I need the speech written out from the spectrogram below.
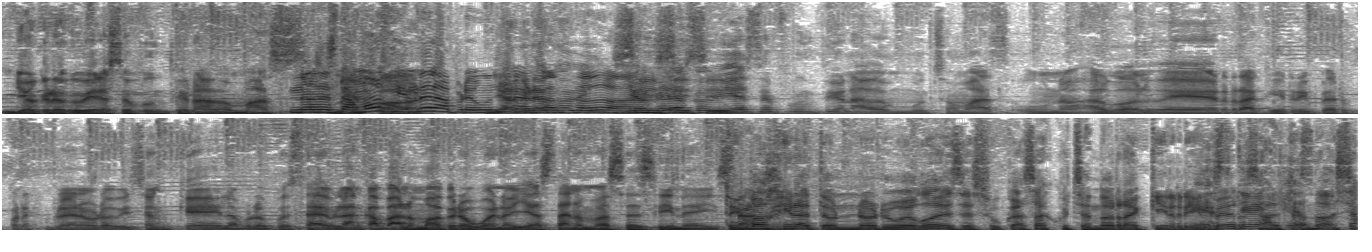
Yo creo que hubiese funcionado más. Nos estamos viendo la pregunta Yo creo que, yo Sí, creo sí, que sí. hubiese funcionado mucho más uno, algo de Raki Reaper, por ejemplo, en Eurovisión, que la propuesta de Blanca Paloma, pero bueno, ya está, no me asesinéis. Tú imagínate un noruego desde su casa escuchando Raki Es Reaper que, saltando así.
